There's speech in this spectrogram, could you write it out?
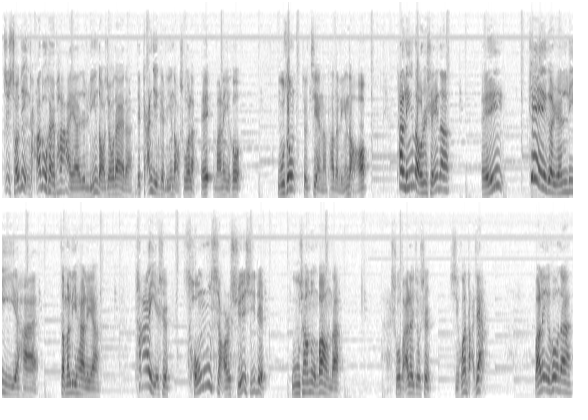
这小警察都害怕呀，这领导交代的，得赶紧给领导说了。哎，完了以后，武松就见了他的领导。他领导是谁呢？哎。这个人厉害，怎么厉害了呀？他也是从小学习这舞枪弄棒的，说白了就是喜欢打架。完了以后呢，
